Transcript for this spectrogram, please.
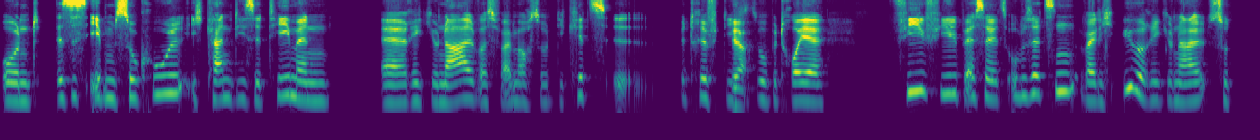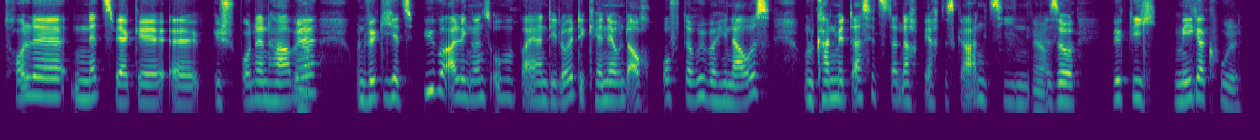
Und das ist eben so cool. Ich kann diese Themen äh, regional, was vor allem auch so die Kids äh, betrifft, die Ja. ich so betreue, viel, viel besser jetzt umsetzen, weil ich überregional so tolle Netzwerke äh, gesponnen habe Ja. und wirklich jetzt überall in ganz Oberbayern die Leute kenne und auch oft darüber hinaus und kann mir das jetzt dann nach Berchtesgaden ziehen. Ja. Also wirklich mega cool.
